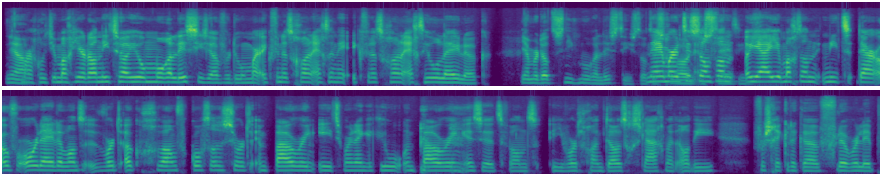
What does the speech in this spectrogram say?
ja. Maar goed, je mag hier dan niet zo heel moralistisch over doen. Maar ik vind het gewoon echt, een, ik vind het gewoon echt heel lelijk. Ja, maar dat is niet moralistisch. Dat nee, is maar het is dan van, oh ja, je mag dan niet daarover oordelen, want het wordt ook gewoon verkocht als een soort empowering iets. Maar denk ik, hoe empowering is het? Want je wordt gewoon doodgeslagen met al die verschrikkelijke flubberlip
